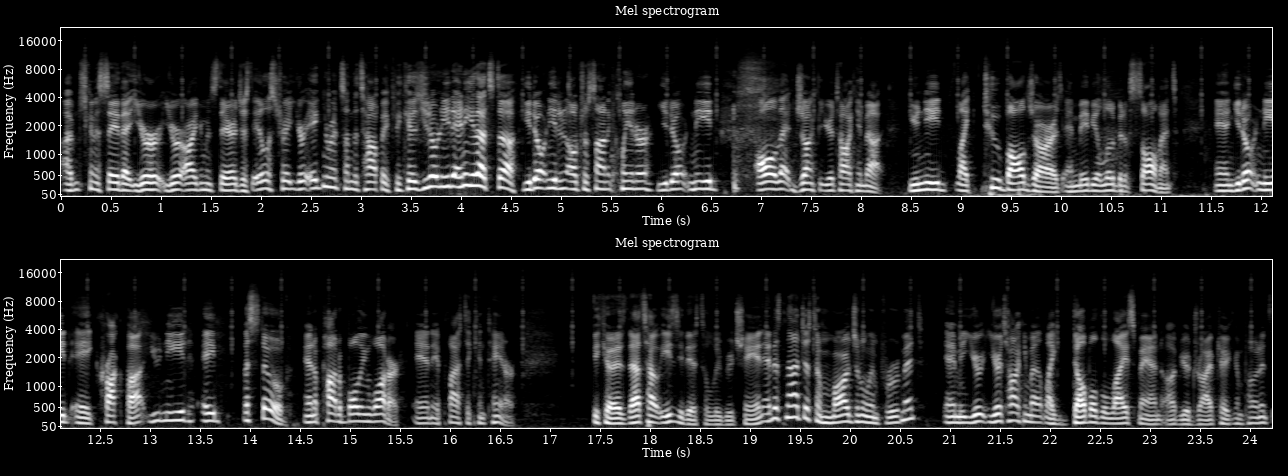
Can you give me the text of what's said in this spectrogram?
I'm just going to say that your your arguments there just illustrate your ignorance on the topic because you don't need any of that stuff. You don't need an ultrasonic cleaner. You don't need all that junk that you're talking about. You need like two ball jars and maybe a little bit of solvent. And you don't need a crock pot. You need a, a stove and a pot of boiling water and a plastic container because that's how easy it is to lube your chain. And it's not just a marginal improvement. I mean, you're, you're talking about like double the lifespan of your drivetrain components,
